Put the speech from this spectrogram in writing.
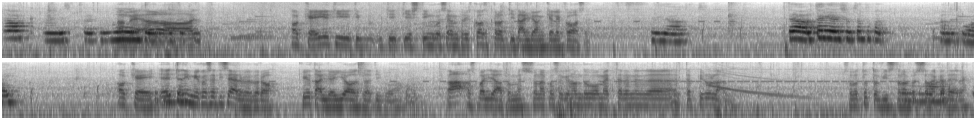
No, non riesco a Vabbè, niente. allora... riesco Ok, io ti, ti- ti- ti estingo sempre il coso, però ti taglio anche le cose. Esatto. Però tagliare soltanto qua- quando puoi. Ok, e tu dimmi cosa ti serve però. Che io taglio iosa, tipo. Ah, ho sbagliato, ho messo una cosa che non dovevo mettere nel, nel tappirulano. Soprattutto ho visto una persona cadere.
